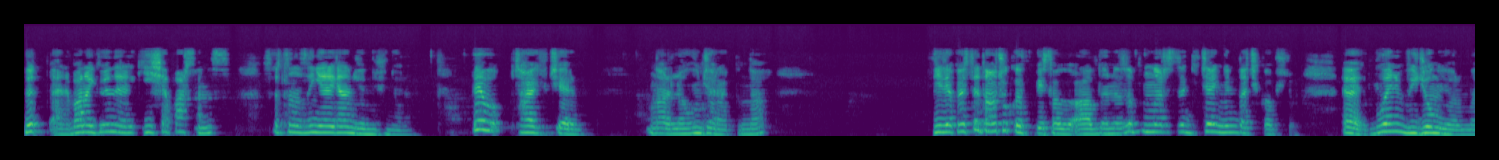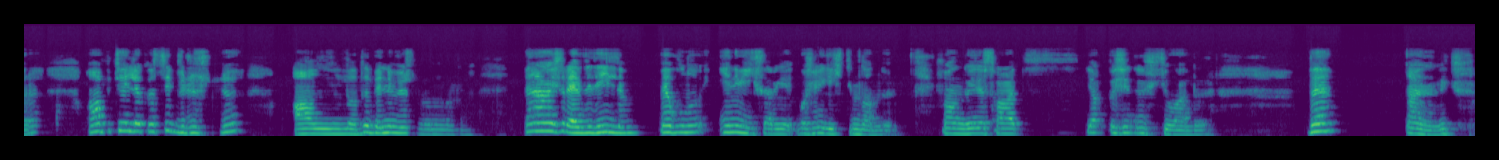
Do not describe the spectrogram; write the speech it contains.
Yani bana güvenerek iş yaparsanız sırtınızın yere gelmeyeceğini düşünüyorum. Ve bu takipçilerim bunlarla Huncar hakkında Dilekas'ta daha çok FPS aldığınızı bunları size geçen gün de açıklamıştım. Evet bu benim videomun yorumları. Abi Dilekas'ı virüslü ağladı. Benim virüs programım. Ben arkadaşlar evde değildim. Ve bunu yeni bilgisayara başına geçtiğimde anlıyorum. Şu an gece saat yaklaşık 3 civarları. Ve aynen 3.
